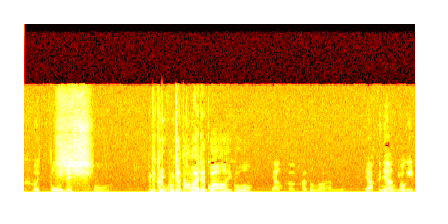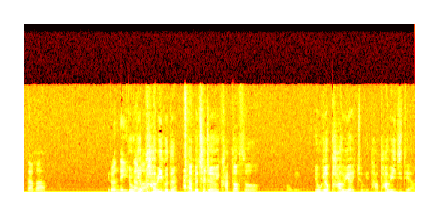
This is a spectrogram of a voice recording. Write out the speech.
그거 똥인데? 씨, 어 근데 그리고 공장 나와야 될 거야 이거 그냥 가던가 하면 돼. 야, 그냥 여기 있다가 이런데 있다가 여기가 바위거든? 나 며칠 전에 여기 갔다 왔어 어디? 여기가 바위야 이쪽이 다 바위지대야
